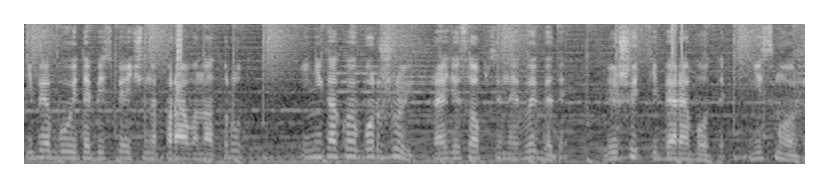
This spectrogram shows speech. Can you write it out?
тебе будет обеспечено право на труд, и никакой буржуй ради собственной выгоды лишить тебя работы не сможет.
